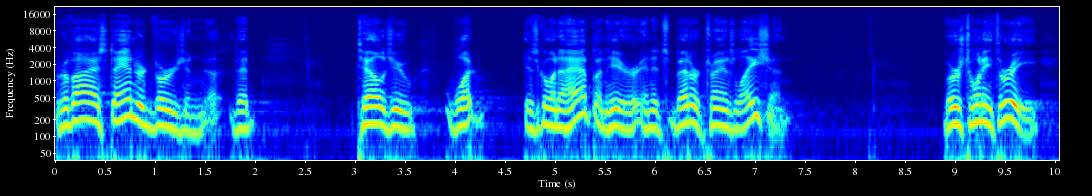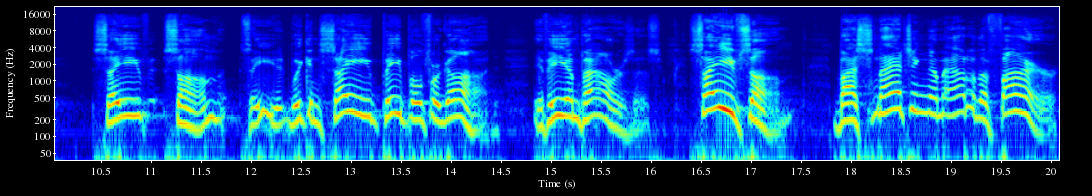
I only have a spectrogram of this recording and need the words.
Revised Standard Version uh, that tells you what is going to happen here in its better translation. Verse 23 save some. See, we can save people for God if He empowers us. Save some by snatching them out of the fire,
